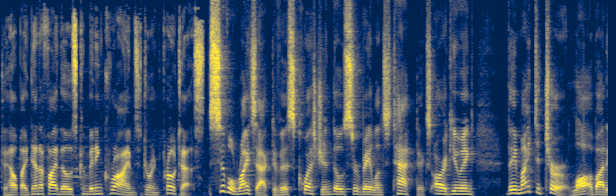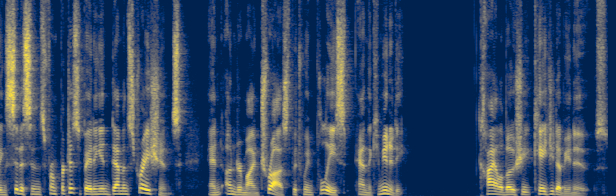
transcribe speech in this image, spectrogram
to help identify those committing crimes during protests. Civil rights activists questioned those surveillance tactics, arguing they might deter law abiding citizens from participating in demonstrations and undermine trust between police and the community. Kyle Iboshi, KGW News.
